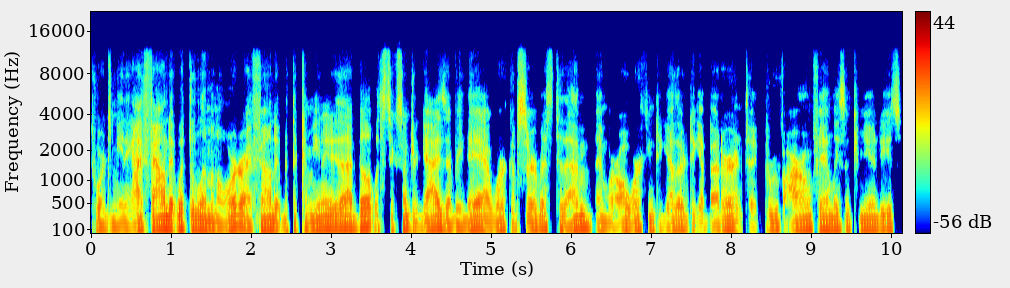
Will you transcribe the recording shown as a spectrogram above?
towards meaning. I found it with the liminal order. I found it with the community that I built with 600 guys every day. I work of service to them and we're all working together to get better and to improve our own families and communities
